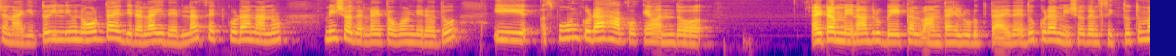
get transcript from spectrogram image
ಚೆನ್ನಾಗಿತ್ತು. ಇಲ್ಲಿ ನೀವು ನೋಡ್ತಾ ಇದ್ದೀರಲ್ಲ, ಇದೆಲ್ಲ ಸೆಟ್ ಕೂಡ ನಾನು ಮೀಶೋದಲ್ಲೇ ತೊಗೊಂಡಿರೋದು. ಈ ಸ್ಪೂನ್ ಕೂಡ ಹಾಕೋಕ್ಕೆ ಒಂದು ಐಟಮ್ ಏನಾದರೂ ಬೇಕಲ್ವಾ ಅಂತ ಹೇಳಿ ಹುಡುಕ್ತಾ ಇದೆ ಇದು ಕೂಡ ಮೀಶೋದಲ್ಲಿ ಸಿಕ್ತು. ತುಂಬ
